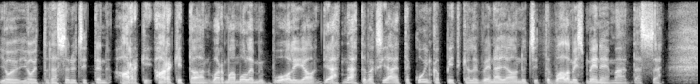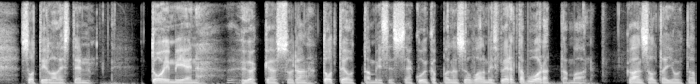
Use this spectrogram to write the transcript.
jo, joita tässä nyt sitten harki, harkitaan varmaan molemmin puolin. Ja nähtäväksi jää, että kuinka pitkälle Venäjä on nyt sitten valmis menemään tässä sotilaallisten toimien hyökkäyssodan toteuttamisessa ja kuinka paljon se on valmis verta vuodattamaan kansalta, jota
